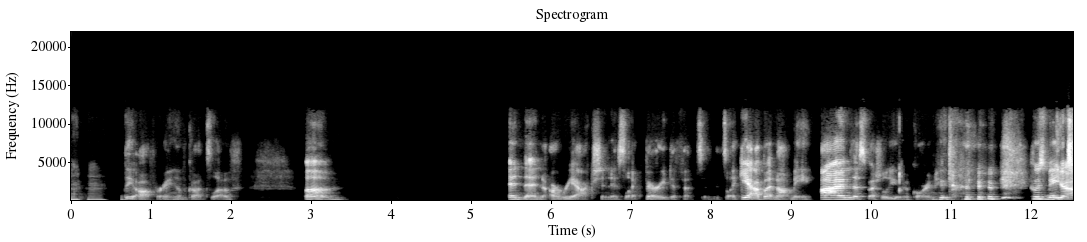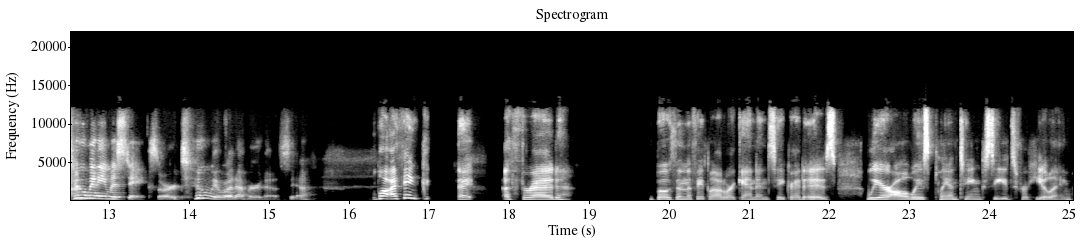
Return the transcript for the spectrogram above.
Mhm. the offering of God's love. Um and then our reaction is like very defensive. It's like, yeah, but not me. I'm the special unicorn who who's made Yeah. too many mistakes or too many whatever it is. Yeah. Well, I think a, a thread both in the Faith Aloud work and in sacred is we are always planting seeds for healing.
